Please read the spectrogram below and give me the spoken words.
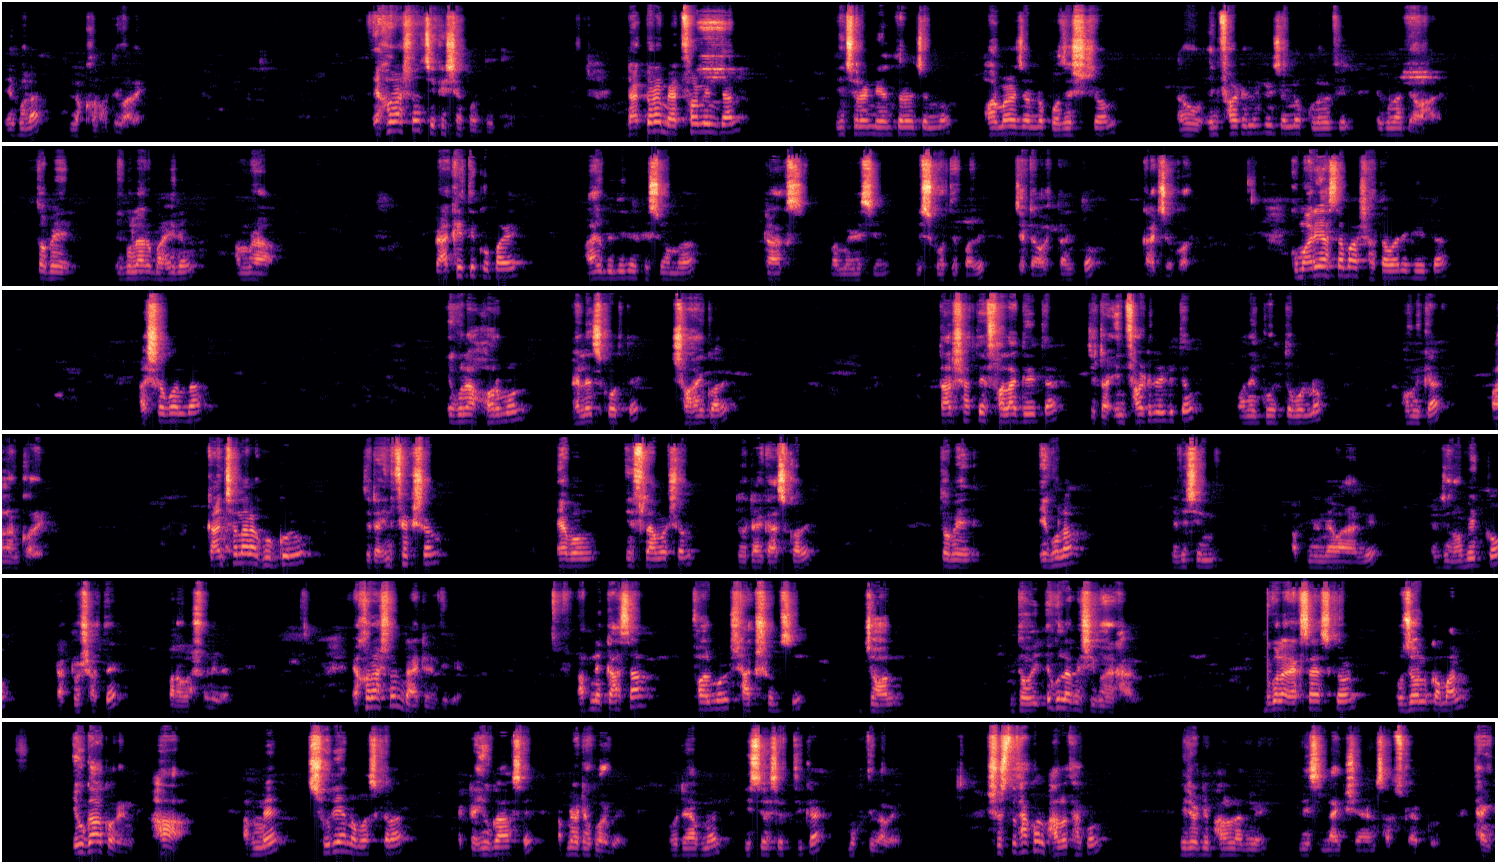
এগুলা লক্ষণ হতে পারে। এখন আসলে চিকিৎসা পদ্ধতি। ডাক্তারের ম্যাটফর্মিন দেন ইনসুলিন নিয়ন্ত্রণের জন্য হরমোনের জন্য প্রজেস্ট্রন এবং ইনফার্টিলিটির জন্য ক্লোরোফিল এগুলো দেওয়া হয়। তবে এগুলার বাইরেও আমরা প্রাকৃতিক উপায়ে আয়ুর্বেদিকের কিছু আমরা ড্রাগস বা মেডিসিন ইউজ করতে পারি, যেটা অত্যন্ত কার্যকর। কুমারী আসা বা সাতাবাড়ি গীতা অশ্বগন্ধা এগুলা হরমোন ব্যালেন্স করতে সহায় করে। তার সাথে ফালাগ্রিতা যেটা ইনফার্টিলিটিতেও অনেক গুরুত্বপূর্ণ ভূমিকা পালন করে। কাঞ্চনারা ঘুগগুলো যেটা ইনফেকশন এবং ইনফ্লামেশন দুটাই কাজ করে। তবে এগুলা মেডিসিন আপনি নেওয়ার আগে একজন অভিজ্ঞ ডাক্তার সাথে পরামর্শ নেবেন। এখন আসুন ডায়েটের দিকে। আপনি কাঁচা, ফলমূল, শাকসবজি, জল, দই, এগুলা বেশি করে খান। রেগুলার এক্সারসাইজ করুন, ওজন কমান ইয়োগা করেন। হা, আপনি সূর্য নমস্কার একটা ইয়োগা আছে, আপনি এটা করবেন। ওটা আপনার এর থেকে মুক্তি পাবেন সুস্থ থাকুন, ভালো থাকুন। ভিডিওটি ভালো লাগলে please like share and subscribe করুন। Thank you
